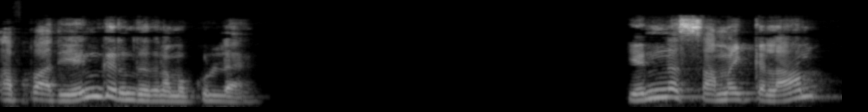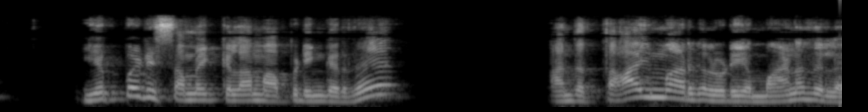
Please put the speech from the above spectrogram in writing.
அப்ப அது எங்க இருந்தது நமக்குள்ள? என்ன சமைக்கலாம்? எப்படி சமைக்கலாம் அப்படிங்கிறத அந்த தாய்மார்களுடைய மனதுல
